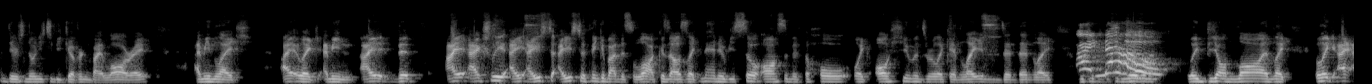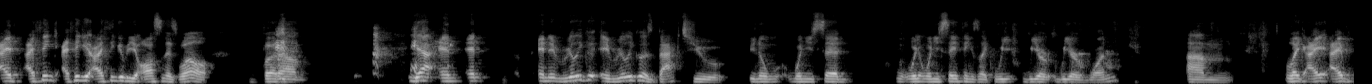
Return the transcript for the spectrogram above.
there's no need to be governed by law right? I mean like i like i mean i that I actually I, I, used to I used to think about this a lot because I was like, man, it would be so awesome if the whole like all humans were like enlightened and then like I know like beyond law and like like I I, I think I think I think it'd be awesome as well. But um yeah, and and and it really it really goes back to you know when you said when, when you say things like we we are we are one um like I, I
